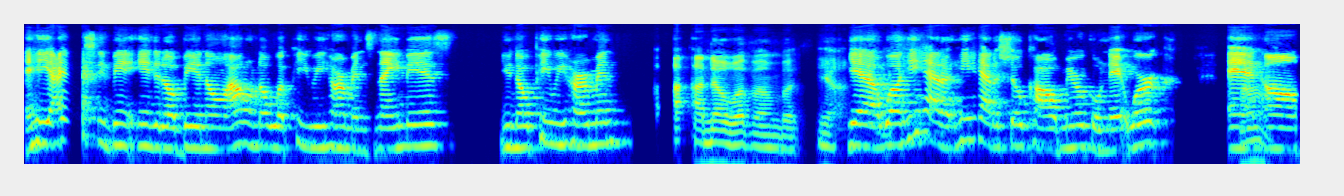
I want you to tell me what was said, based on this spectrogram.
And he actually been ended up being on, I don't know what Pee Wee Herman's name is. You know Pee Wee Herman? I, I know of him, but yeah. Yeah, well, he had a he had a show called Miracle Network, and Oh. um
